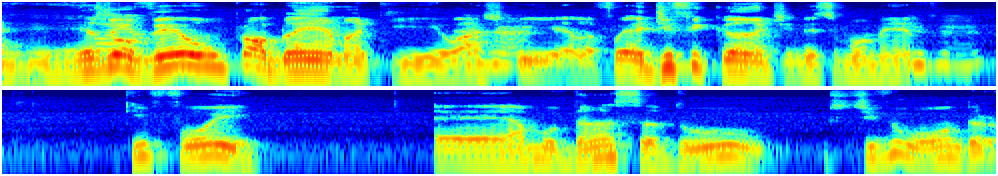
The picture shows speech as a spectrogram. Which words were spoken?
é, resolveu um problema aqui. Eu acho Aham. que ela foi edificante nesse momento, Uhum. que foi é, a mudança do Steve Wonder.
